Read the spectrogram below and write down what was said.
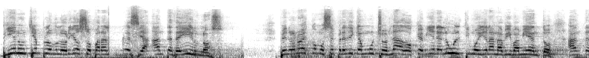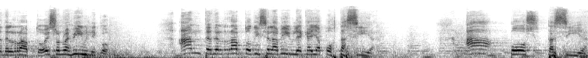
Viene un tiempo glorioso para la iglesia antes de irnos. Pero no es como se predica en muchos lados, que viene el último y gran avivamiento antes del rapto. Eso no es bíblico. Antes del rapto dice la Biblia que hay apostasía. Apostasía.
